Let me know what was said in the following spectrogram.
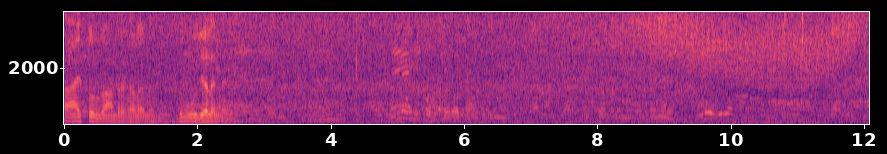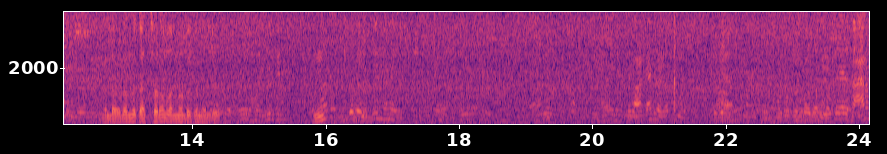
താഴത്തുള്ളൂ ആന്ധ്രക്കാളുകൾ ഇത് മൂലികളല്ലേ ഉണ്ട് ഇവിടെ നിന്ന് കച്ചവടം പറഞ്ഞുകൊണ്ടിരിക്കുന്നുണ്ട്. ഉം? സാധനം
